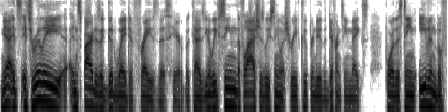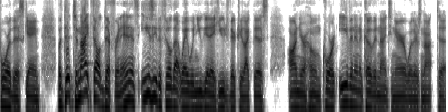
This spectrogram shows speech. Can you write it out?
Yeah, it's it's really inspired is a good way to phrase this here because you know we've seen the flashes, we've seen what Sharife Cooper do, the difference he makes for this team even before this game. But th- tonight felt different, and it's easy to feel that way when you get a huge victory like this on your home court, even in a COVID 19 era where there's not to,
